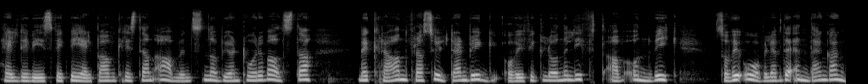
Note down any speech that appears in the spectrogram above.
Heldigvis fikk vi hjelp av Christian Amundsen og Bjørn Tore Valstad med kran fra Sylteren bygg, og vi fikk låne lift av Åndvik, så vi overlevde enda en gang.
